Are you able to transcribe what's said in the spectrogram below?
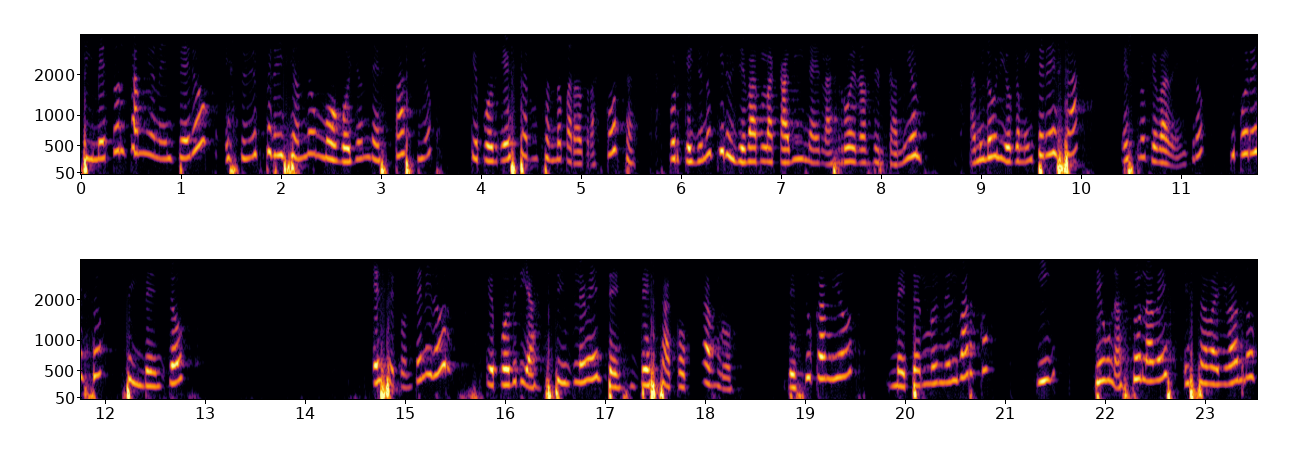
Si meto el camión entero, estoy desperdiciando un mogollón de espacio que podría estar usando para otras cosas, porque yo no quiero llevar la cabina y las ruedas del camión. A mí lo único que me interesa es lo que va dentro. Y por eso se inventó ese contenedor que podría simplemente desacoplarlo de su camión, meterlo en el barco y de una sola vez estaba llevando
